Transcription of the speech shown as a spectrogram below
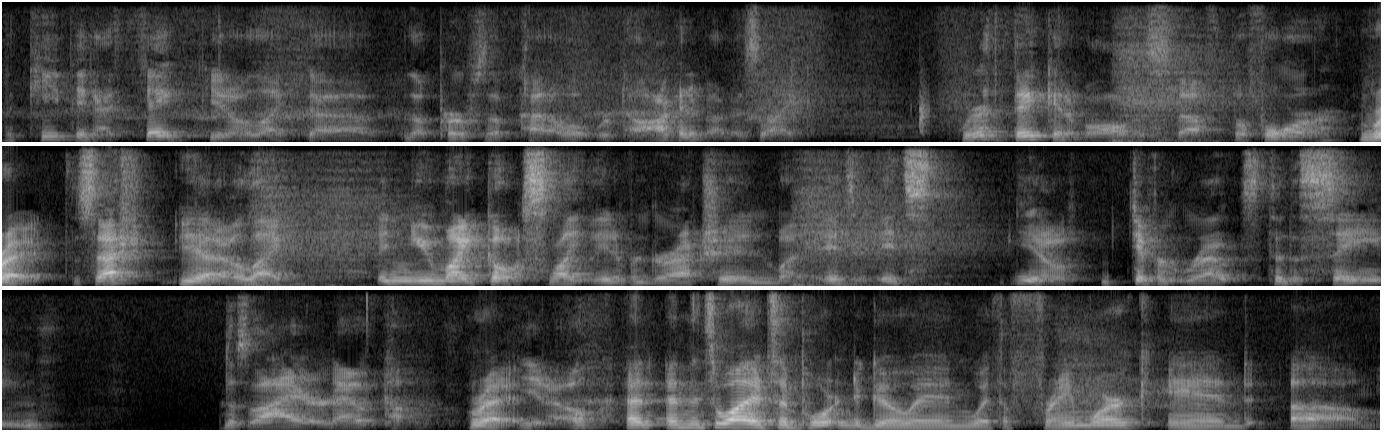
the key thing I think, you know, like the the purpose of kind of what we're talking about is like we're thinking of all this stuff before Right. the session. Yeah. You know, like and you might go a slightly different direction, but it's it's you know, different routes to the same desired outcome. Right. You know? and and that's why it's important to go in with a framework and um,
